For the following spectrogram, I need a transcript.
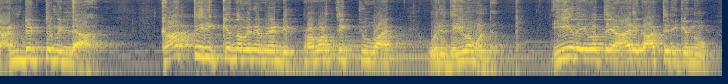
കണ്ടിട്ടുമില്ല. കാത്തിരിക്കുന്നവന് വേണ്ടി പ്രവർത്തിക്കുവാൻ ഒരു ദൈവമുണ്ട്. ഈ ദൈവത്തെ ആര് കാത്തിരിക്കുന്നു?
